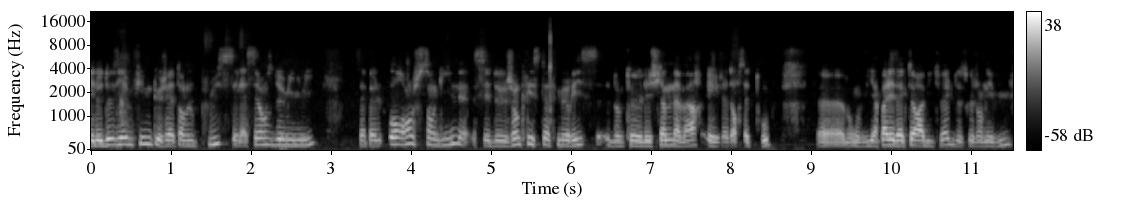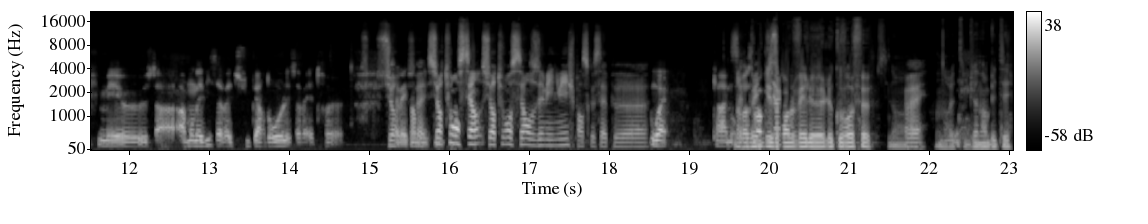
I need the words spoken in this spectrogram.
Et le deuxième film que j'attends le plus, c'est La séance de minuit, s'appelle Orange Sanguine. C'est de Jean-Christophe Meurice, donc euh, Les Chiens de Navarre, et j'adore cette troupe. Euh, bon, il n'y a pas les acteurs habituels de ce que j'en ai vu, mais euh, ça, à mon avis, ça va être super drôle et ça va être. Euh, Sur, surtout, en séance, surtout en séance de minuit, je pense que ça peut. Ouais, carrément. Heureusement qu'ils ont enlevé le, couvre-feu, sinon on aurait été bien embêtés.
